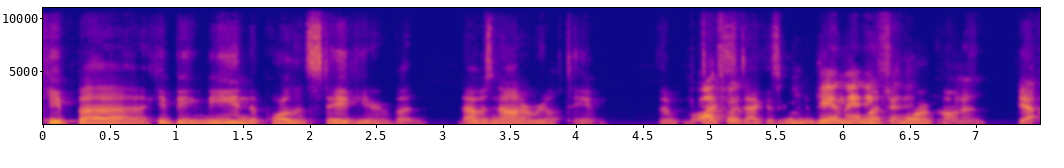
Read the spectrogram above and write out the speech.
keep uh, keep being mean to Portland State here, but that was not a real team. The well, Texas Tech is going to be Dan a much more opponent. Yeah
